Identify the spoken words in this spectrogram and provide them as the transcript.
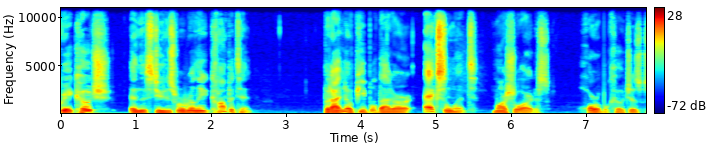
great coach and the students were really competent but i know people that are excellent martial artists horrible coaches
